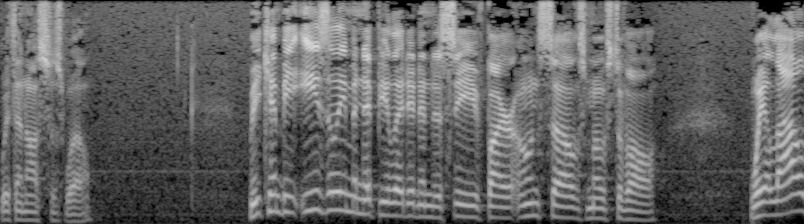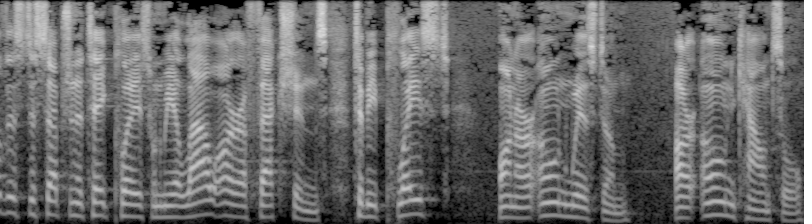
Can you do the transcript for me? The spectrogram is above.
within us as well. We can be easily manipulated and deceived by our own selves most of all. We allow this deception to take place when we allow our affections to be placed on our own wisdom, our own counsel,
